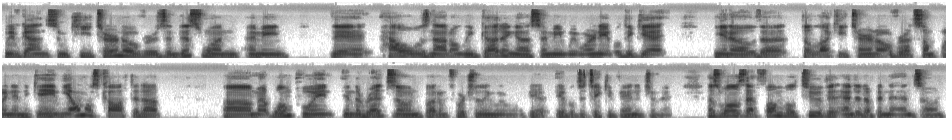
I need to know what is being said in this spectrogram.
We've gotten some key turnovers, and this one, I mean, the Howell was not only gutting us. I mean, we weren't able to get, you know, the the lucky turnover at some point in the game. He almost coughed it up um, at one point in the red zone, but unfortunately, we won't be able to take advantage of it. As well as that fumble too that ended up in the end zone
